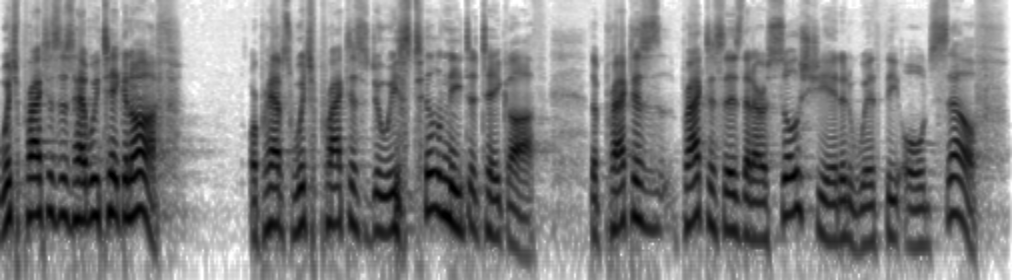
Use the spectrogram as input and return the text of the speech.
Which practices have we taken off? Or perhaps which practice do we still need to take off? The practice, practices that are associated with the old self.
